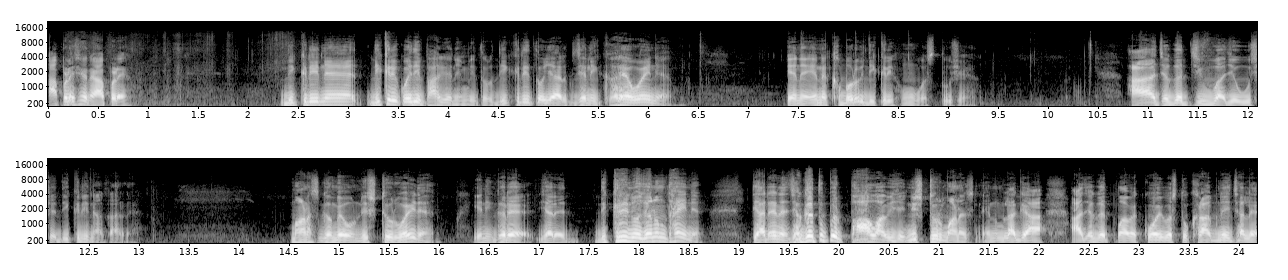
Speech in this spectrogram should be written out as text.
આપણે છે ને, આપણે દીકરીને, દીકરી કોઈ દી ભાગે નહીં મિત્રો. દીકરી તો યાર જેની ઘરે હોય ને, એને એને ખબર હોય દીકરી શું વસ્તુ છે. આ જગત જીવવા જેવું છે દીકરીના કારણે. માણસ ગમે એવો નિષ્ઠુર હોય ને, એની ઘરે જ્યારે દીકરીનો જન્મ થાય ને ત્યારે એને જગત ઉપર ભાવ આવી જાય, નિષ્ઠુર માણસને. એમ લાગે આ આ જગતમાં હવે કોઈ વસ્તુ ખરાબ નહીં ચાલે,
